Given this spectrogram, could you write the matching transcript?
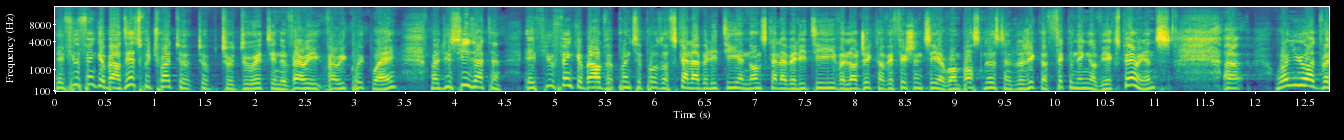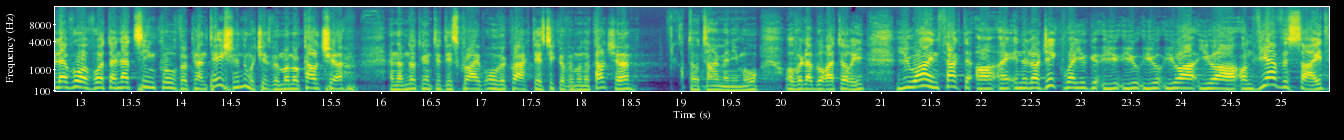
if you think about this, we try to, to, to, do it in a very, very quick way. But you see that uh, if you think about the principles of scalability and non-scalability, the logic of efficiency and robustness, and the logic of thickening of the experience, uh, when you're at the level of what Anna Tsing called the plantation, which is the monoculture, and I'm not going to describe all the characteristics of a monoculture, no time anymore, of a laboratory. You are, in fact, uh, in a logic where you, you, you, you, are, you are on the other side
